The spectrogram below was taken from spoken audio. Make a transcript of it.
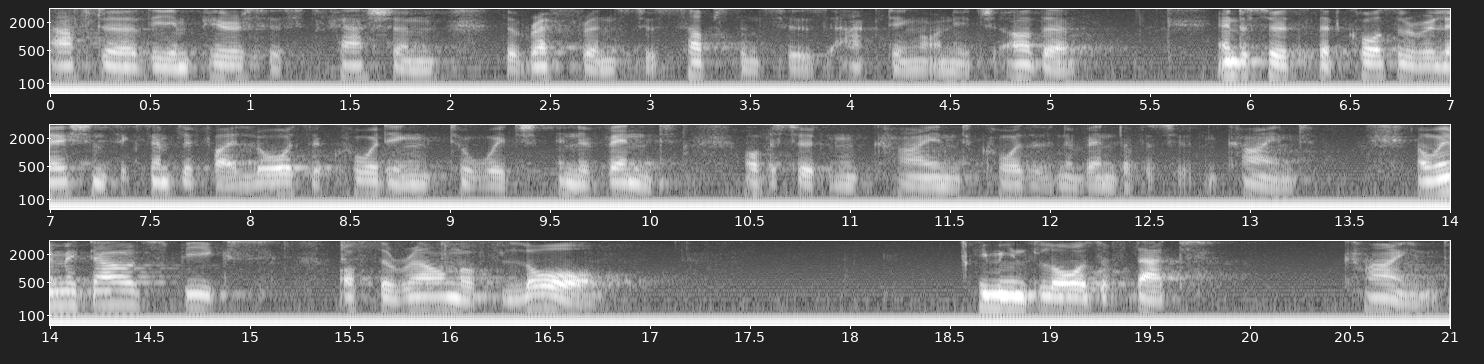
after the empiricist fashion, the reference to substances acting on each other, and asserts that causal relations exemplify laws according to which an event of a certain kind causes an event of a certain kind. And when McDowell speaks of the realm of law, he means laws of that kind,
